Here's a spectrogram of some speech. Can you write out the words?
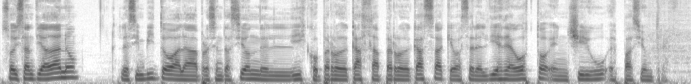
Soy Santiadano. Les invito a la presentación del disco Perro de Caza, Perro de Casa, que va a ser el 10 de agosto en Chirgu Espacio 3.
